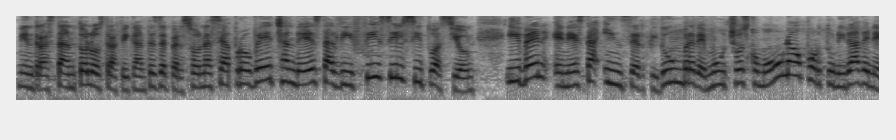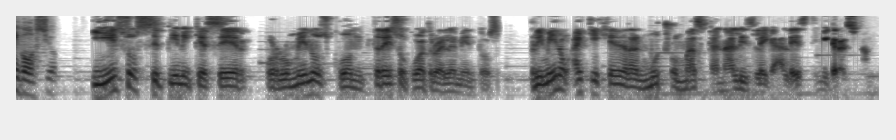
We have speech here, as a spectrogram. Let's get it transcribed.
Mientras tanto, los traficantes de personas se aprovechan de esta difícil situación y ven en esta incertidumbre de muchos como una oportunidad de negocio. Y eso se tiene que hacer por lo menos con tres o cuatro elementos. Primero, hay que generar mucho más canales legales de inmigración.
